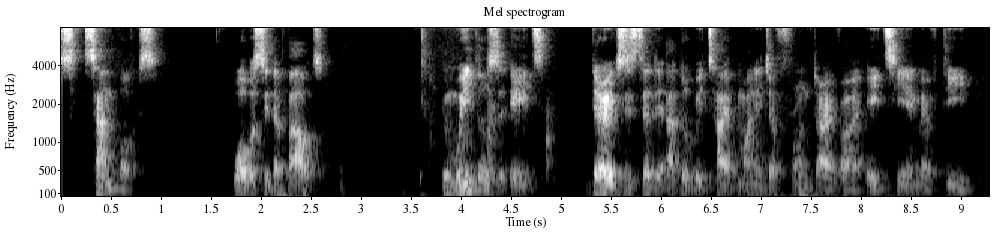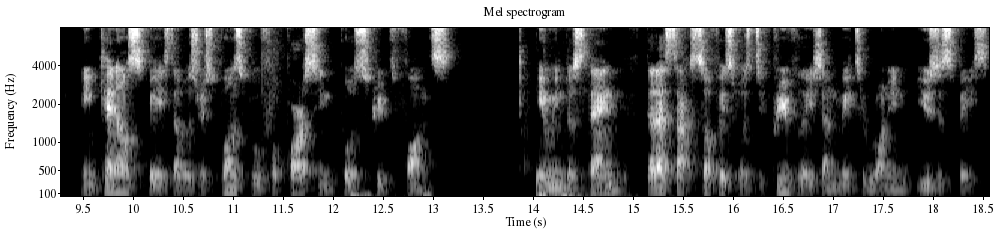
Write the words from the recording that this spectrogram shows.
Sandbox. What was it about? In Windows 8, there existed the Adobe Type Manager font driver ATMFD in kernel space that was responsible for parsing PostScript fonts. In Windows 10, that attack surface was deprivileged and made to run in user space.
